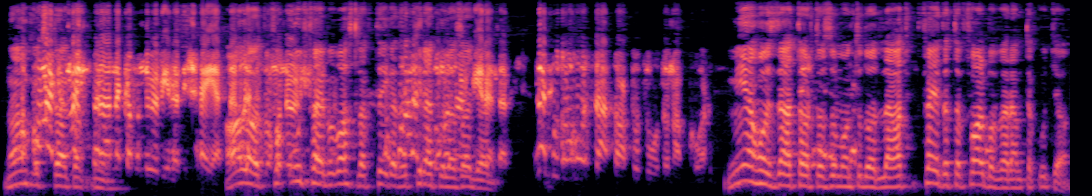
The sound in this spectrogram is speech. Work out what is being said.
Nem Akkor fogsz elkapni. nekem a nővéred is helyett. Nem Hallod, a úgy fejbe baszlak téged, hogy kirepül nem az a agyad. nővéredet. Ne tudom hozzátartozódon akkor. Milyen hozzátartozomon tudod le? Hát fejedet a falba verem, te kutya.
